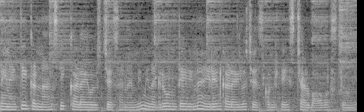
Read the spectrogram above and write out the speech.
నేనైతే ఇక్కడ నాన్ స్టిక్ కడాయి యూజ్ చేశానండి. మీ దగ్గర ఉంటే అయినా ఐరన్ కడాయిలో చేసుకోండి టేస్ట్ చాలా బాగా వస్తుంది.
